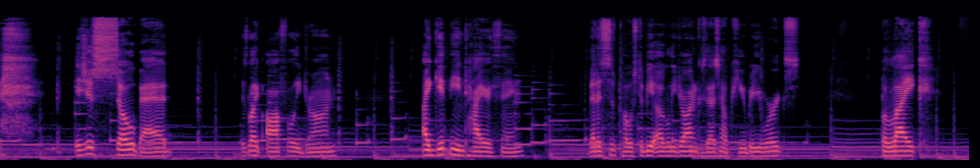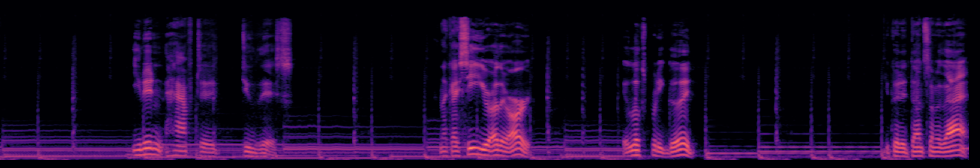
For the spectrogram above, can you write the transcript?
it's just so bad. It's like awfully drawn. I get the entire thing that it's supposed to be ugly drawn because that's how puberty works. But like you didn't have to do this. Like I see your other art it looks pretty good. You could have done some of that,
